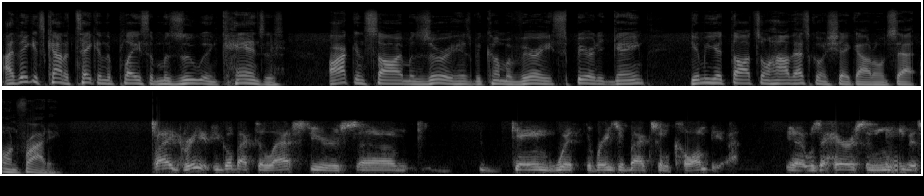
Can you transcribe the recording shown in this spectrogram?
I think it's kind of taken the place of Mizzou and Kansas. Arkansas and Missouri has become a very spirited game. Give me your thoughts on how that's going to shake out on Sat- on Friday. I agree. If you go back to last year's um, game with the Razorbacks in Columbia, you know, it was a Harrison Mevis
